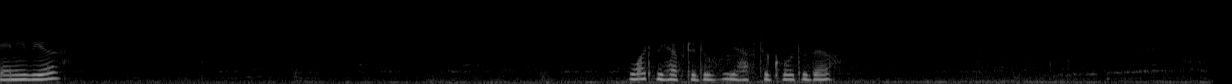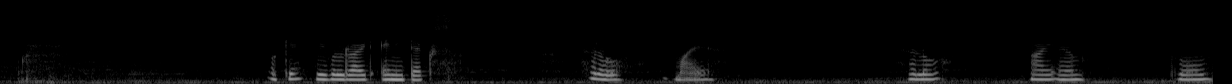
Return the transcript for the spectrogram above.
anywhere what we have to do. We have to go to the okay we will write any text. Hello my hello I am from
